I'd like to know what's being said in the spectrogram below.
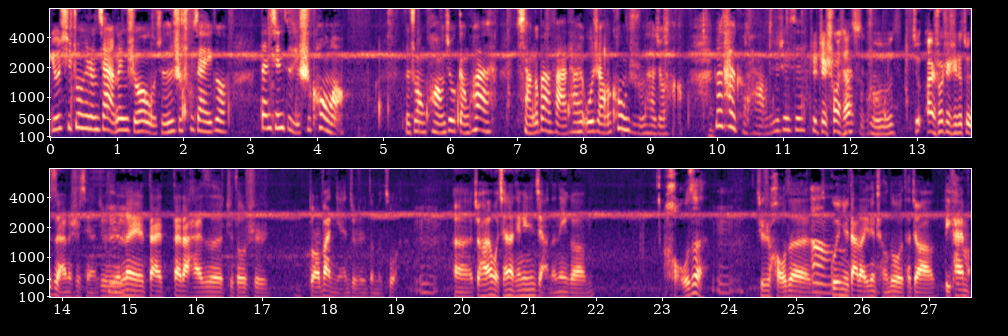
尤其中学生家长那个时候，我觉得是处在一个担心自己失控了的状况，就赶快。想个办法，他我只要能控制住他就好，那太可怕了。我觉得这些这这说想起，我就按说这是一个最自然的事情，就是人类带带大孩子，这都是多少万年就是这么做的。嗯，呃，就好像我前两天跟你讲的那个猴子，嗯，就是猴子闺女大到一定程度，它就要离开嘛。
